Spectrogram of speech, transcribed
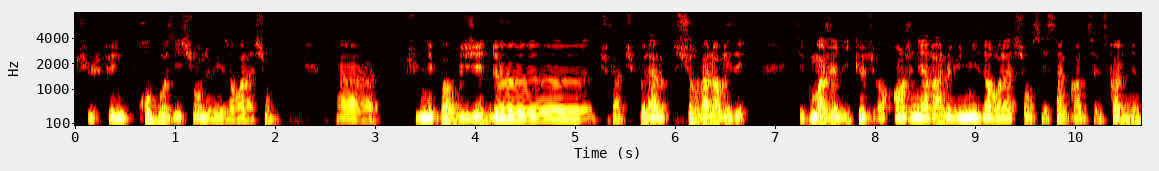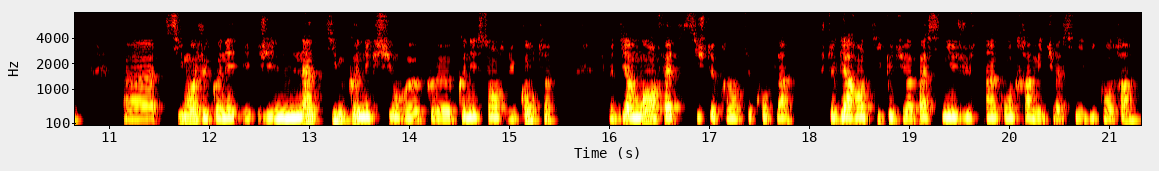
tu fais une proposition de mise en relation, euh, tu n'es pas obligé de, tu, tu peux la survaloriser. C'est que moi je dis que en général une mise en relation c'est 50 sales coins. si moi je connais, j'ai une intime connexion, connaissance du compte, je peux te dire moi en fait si je te présente ce compte là, je te garantis que tu vas pas signer juste un contrat, mais tu vas signer 10 contrats.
